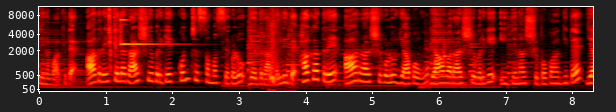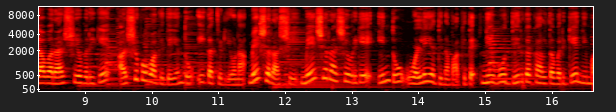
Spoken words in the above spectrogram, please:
ದಿನವಾಗಿದೆ. ಆದರೆ ಕೆಲ ರಾಶಿಯವರಿಗೆ ಕೊಂಚ ಸಮಸ್ಯೆಗಳು ಎದುರಾಗಲಿದೆ. ಹಾಗಾದ್ರೆ ಆ ರಾಶಿಗಳು ಯಾವುವು? ಯಾವ ರಾಶಿಯವರಿಗೆ ಈ ದಿನ ಶುಭವಾಗಿದೆ? ಯಾವ ರಾಶಿಯವರಿಗೆ ಅಶುಭವಾಗಿದೆ ಎಂದು ಈಗ ತಿಳಿಯೋಣ. ಮೇಷರಾಶಿ. ಮೇಷರಾಶಿಯವರಿಗೆ ಇಂದು ಒಳ್ಳೆಯ ದಿನವಾಗಿದೆ. ನೀವು ದೀರ್ಘಕಾಲದವರೆಗೆ ನಿಮ್ಮ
